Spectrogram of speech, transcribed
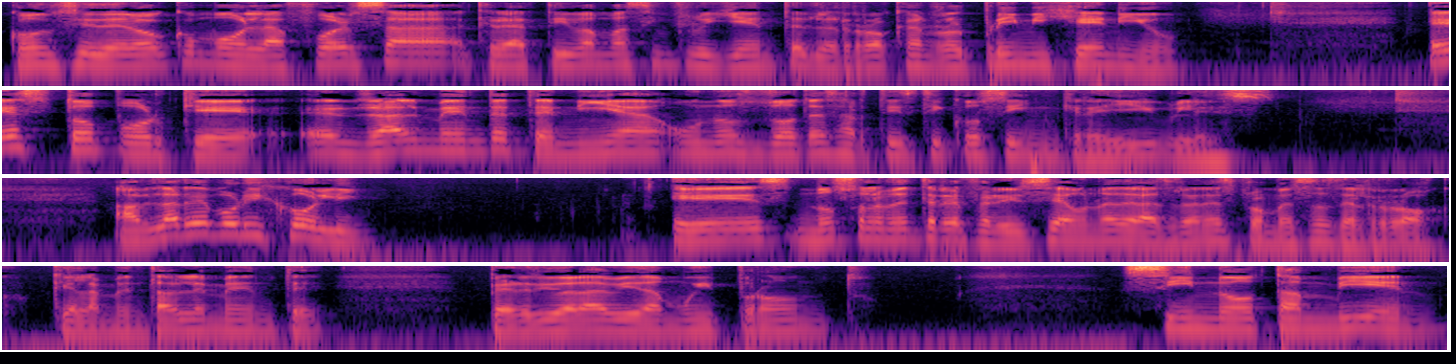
consideró como la fuerza creativa más influyente del rock and roll primigenio. Esto porque eh, realmente tenía unos dotes artísticos increíbles. Hablar de Buddy Holly es no solamente referirse a una de las grandes promesas del rock, que lamentablemente perdió la vida muy pronto, sino también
